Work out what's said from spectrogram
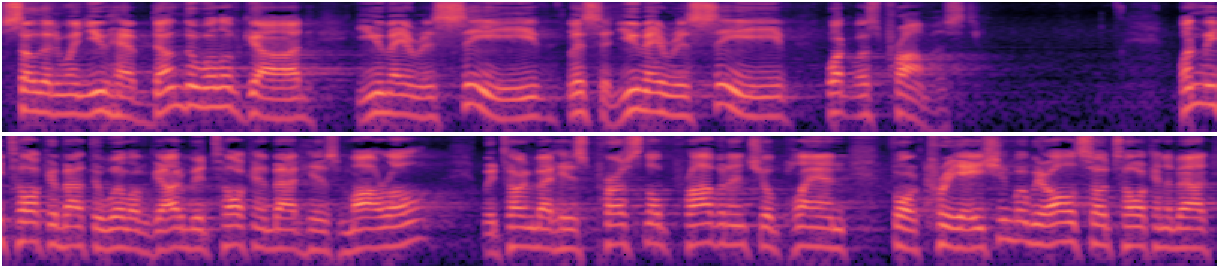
so that when you have done the will of God, you may receive, listen, you may receive what was promised. When we talk about the will of God, we're talking about His moral, we're talking about His personal providential plan for creation, but we're also talking about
